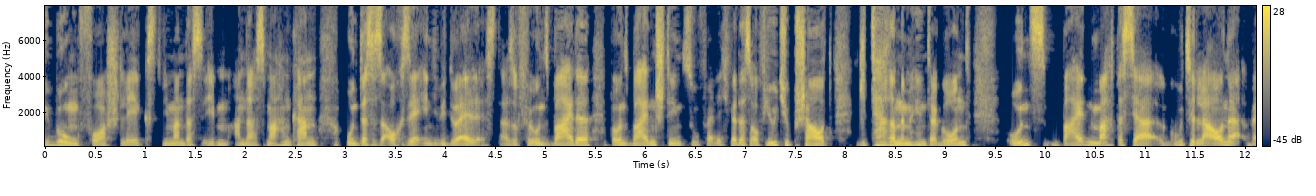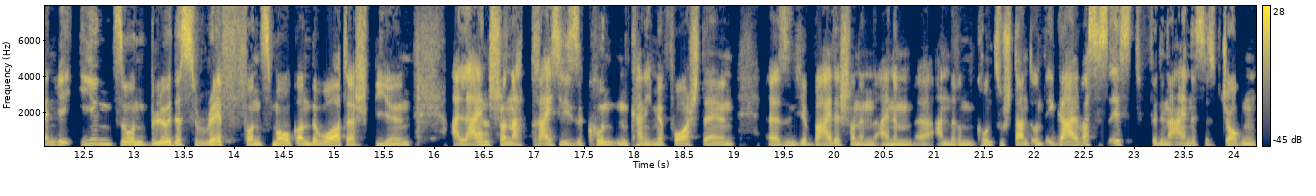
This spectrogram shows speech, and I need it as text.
Übungen vorschlägst, wie man das eben anders machen kann und dass es auch sehr individuell ist. Also für uns beide, bei uns beiden stehen zufällig, wer das auf YouTube schaut, Gitarren im Hintergrund. Uns beiden macht es ja gute Laune, wenn wir irgend so ein blödes Riff von Smoke on the Water spielen. Allein schon nach 30 Sekunden kann ich mir vorstellen, äh, sind wir beide schon in einem äh, anderen Grundzustand und egal was es ist, für den einen ist es Joggen,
